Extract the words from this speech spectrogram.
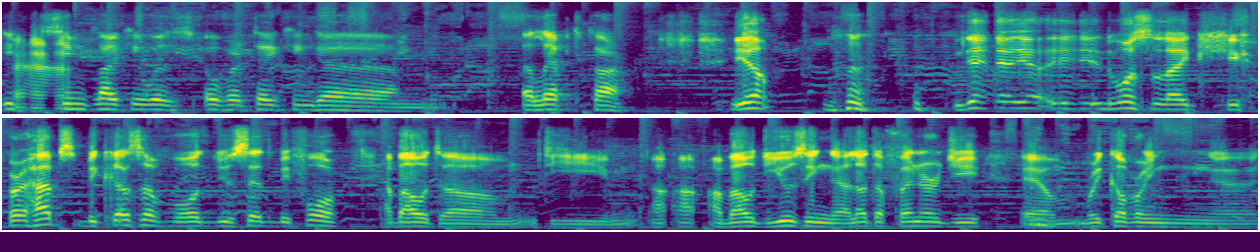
it Uh, seemed like he was overtaking um, a lapped car. Yeah. yeah, yeah, yeah. It was like perhaps because of what you said before about um, the uh, uh, about using a lot of energy, um, recovering uh,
